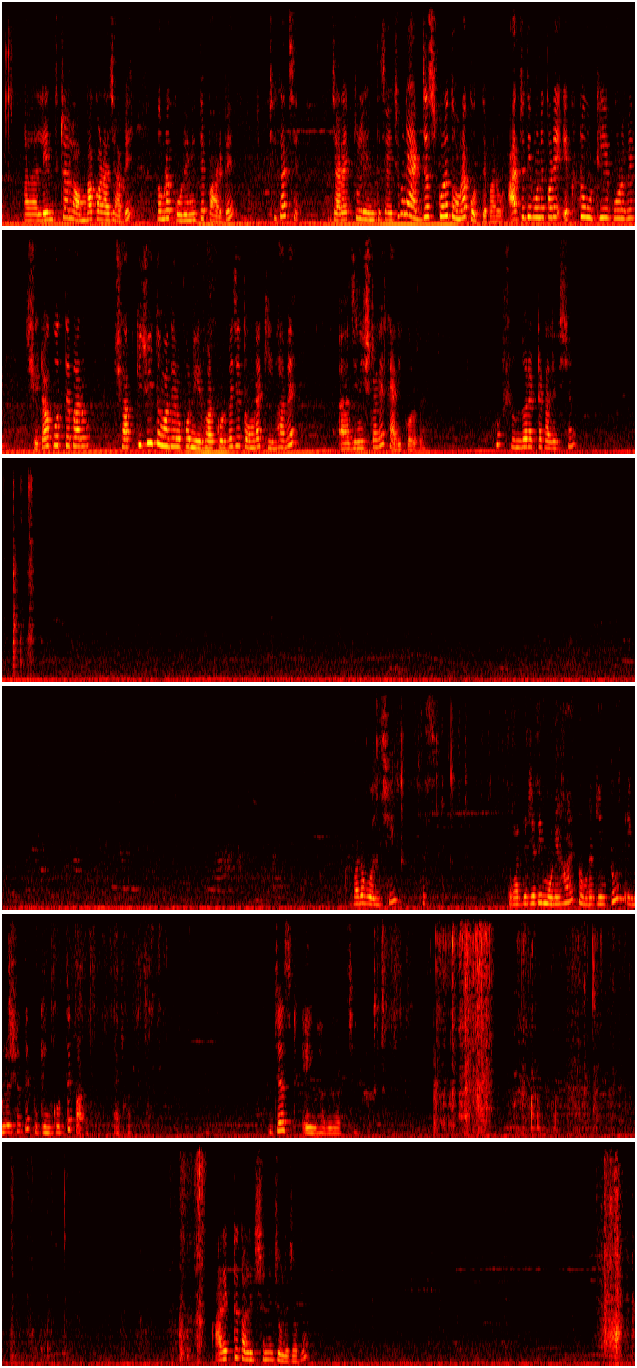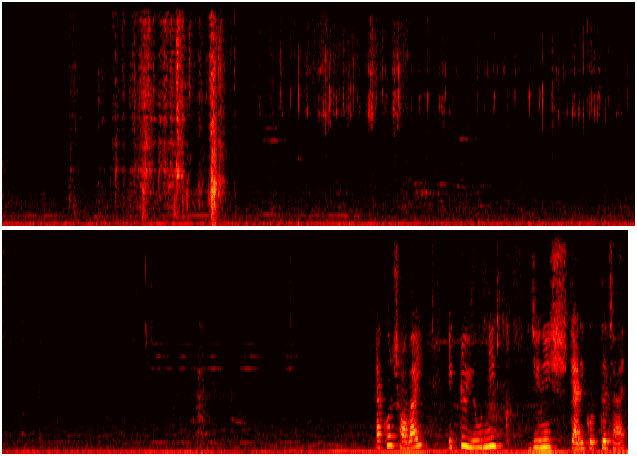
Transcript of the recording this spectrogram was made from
লেন্থটা লম্বা করা যাবে। তোমরা করে নিতে পারবে। ঠিক আছে? যারা একটু লেন্থে চাইছো মানে অ্যাডজাস্ট করে তোমরা করতে পারো। আর যদি মনে করে একটু উঠিয়ে পড়বে, সেটাও করতে পারো। সব কিছুই তোমাদের উপর নির্ভর করবে যে তোমরা কীভাবে জিনিসটাকে ক্যারি করবে। খুব সুন্দর একটা কালেকশন আবারও বলছি জাস্ট তোমাদের যদি মনে হয় তোমরা কিন্তু এগুলোর সাথে বুকিং করতে পারো। দেখো। জাস্ট এইভাবে যাচ্ছে। আরেকটা কালেকশানে চলে যাব। এখন সবাই একটু ইউনিক জিনিস ক্যারি করতে চায়।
